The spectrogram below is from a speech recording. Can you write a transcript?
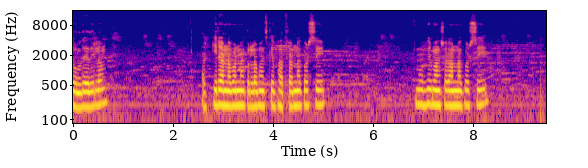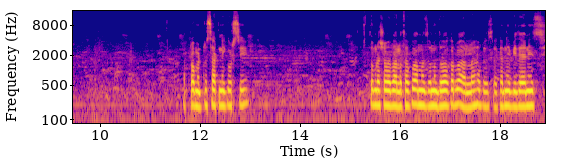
জল দিয়ে দিলাম। আর কী রান্না বান্না করলাম? আজকে ভাত রান্না করছি। মুরগির মাংস রান্না করছি। আর টমেটো চাটনি করছি। তোমরা সবাই ভালো থাকো, আমার জন্য দোয়া করব। আল্লাহ হাফেজ। এখানে বিদায় নিচ্ছি।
